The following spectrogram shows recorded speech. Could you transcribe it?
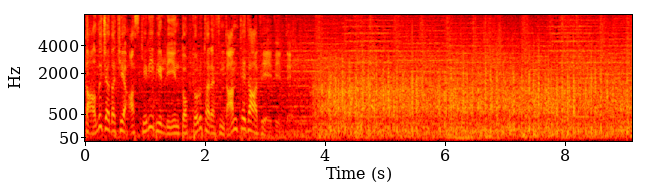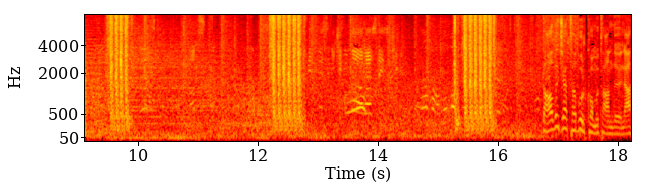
Dağlıca'daki askeri birliğin doktoru tarafından tedavi edildi. Dağlıca Tabur Komutanlığı'na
